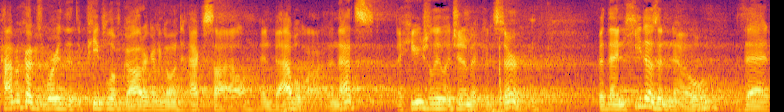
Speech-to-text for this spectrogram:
Habakkuk is worried that the people of God are going to go into exile in Babylon, and that's a hugely legitimate concern. But then he doesn't know that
